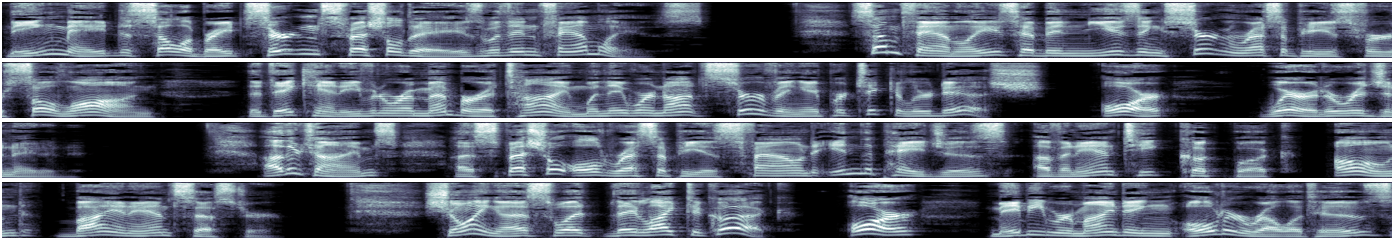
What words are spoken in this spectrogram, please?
being made to celebrate certain special days within families. Some families have been using certain recipes for so long that they can't even remember a time when they were not serving a particular dish or where it originated. Other times, a special old recipe is found in the pages of an antique cookbook owned by an ancestor, showing us what they like to cook, or maybe reminding older relatives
